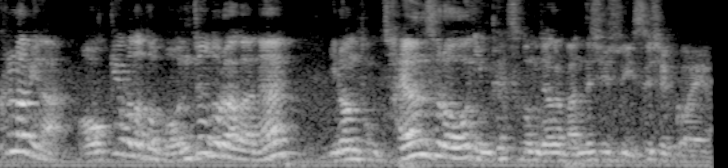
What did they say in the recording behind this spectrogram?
클럽이나 어깨보다 더 먼저 돌아가는 이런 동- 자연스러운 임팩트 동작을 만드실 수 있으실 거예요.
